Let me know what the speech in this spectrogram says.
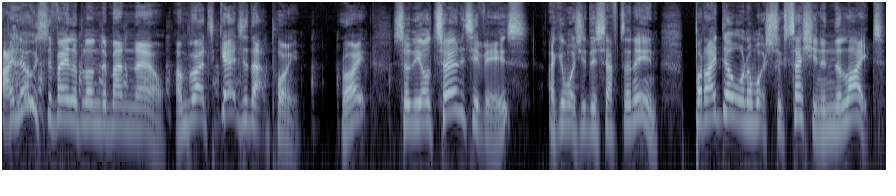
I know it's available on demand now. I'm about to get to that point, right? So the alternative is I can watch it this afternoon, but I don't want to watch Succession in the light.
